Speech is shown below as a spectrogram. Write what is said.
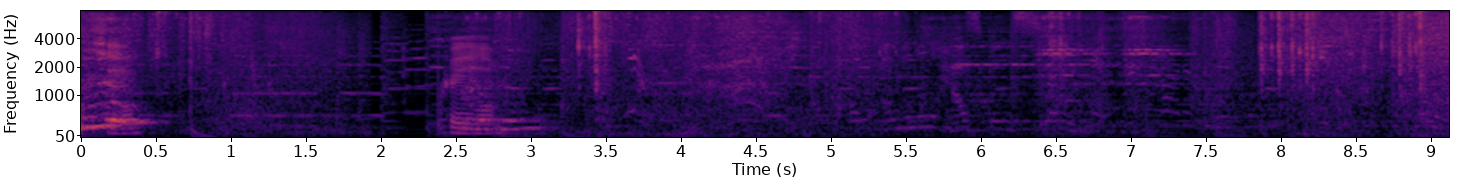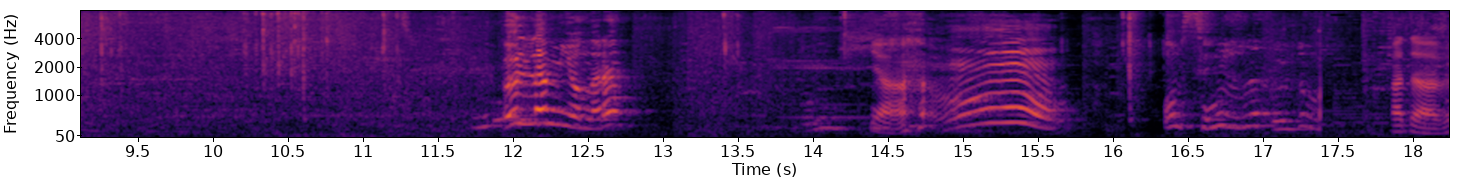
Dedin ki. Koyayım. Öl lan milyonlara. Ya. Oğlum senin yüzünden öldüm. Hadi abi.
